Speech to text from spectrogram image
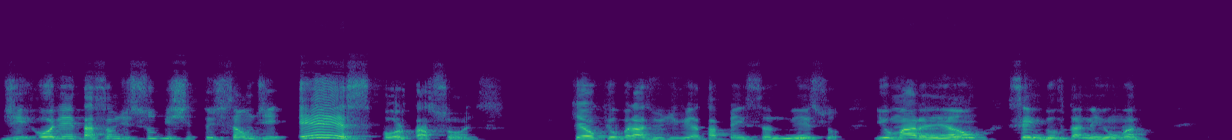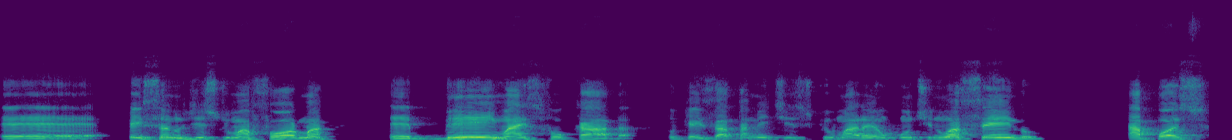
de orientação de substituição de exportações, que é o que o Brasil devia estar pensando nisso, e o Maranhão, sem dúvida nenhuma, é, pensando disso de uma forma é, bem mais focada, porque é exatamente isso que o Maranhão continua sendo após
